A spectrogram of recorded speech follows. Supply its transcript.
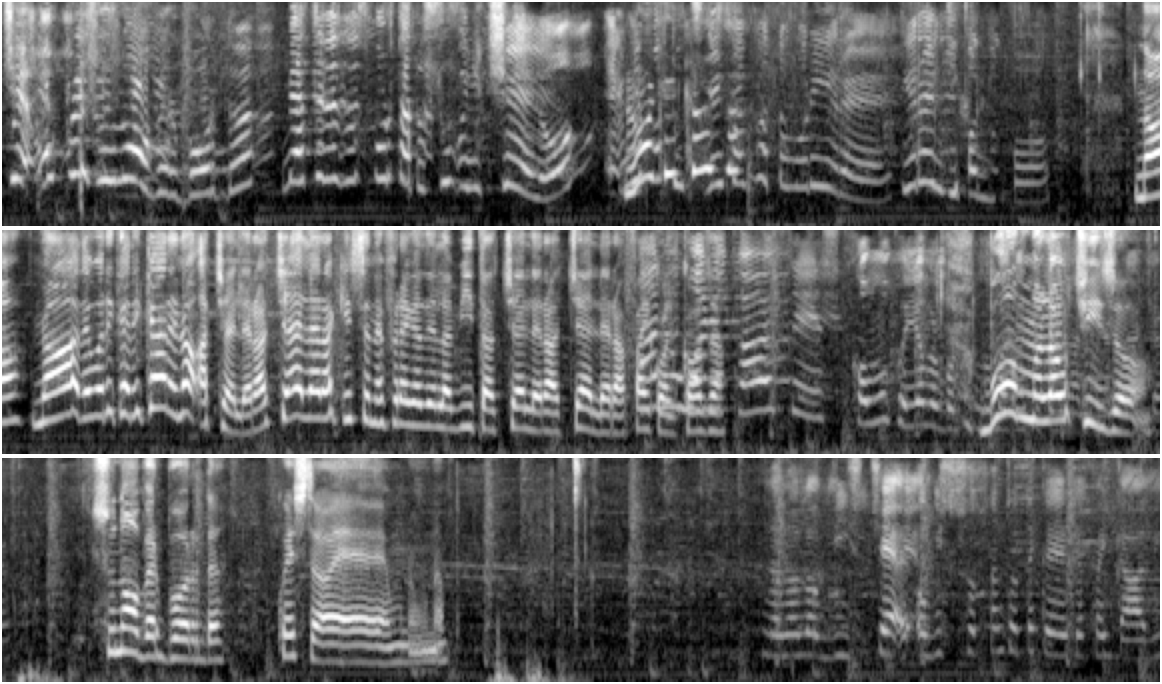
Cioè, ho preso un overboard, mi ha teletrasportato su il cielo e mi Ma ha fatto, mi fatto morire. Ti rendi conto? No, no, devo ricaricare, no, accelera, accelera, chi se ne frega della vita, accelera, accelera, fai non qualcosa. Comunque overboard sono Boom, l'ho ucciso. cioè. Su un overboard. Questo è una... una... cioè ho visto soltanto te che, che fai cavi.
